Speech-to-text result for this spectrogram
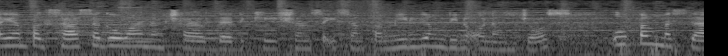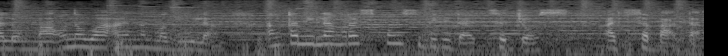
ay ang pagsasagawa ng child dedication sa isang pamilyang binuo ng Diyos upang mas lalong maunawaan ng magulang ang kanilang responsibilidad sa Diyos at sa bata.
